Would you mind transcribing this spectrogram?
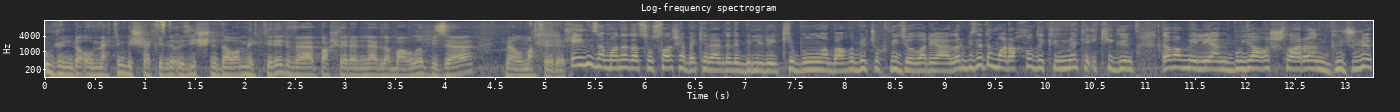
Bu gün də o mətin bir şəkildə öz işini davam etdirir və baş verənlərlə bağlı bizə məlumat verir. Eyni zamanda da sosial şəbəkələrdə də bilirik ki, bununla bağlı bir çox videolar yayılır. Bizə də maraqlıdır ki, ümumiyyətlə 2 gün davam edən bu yağışların, güclü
